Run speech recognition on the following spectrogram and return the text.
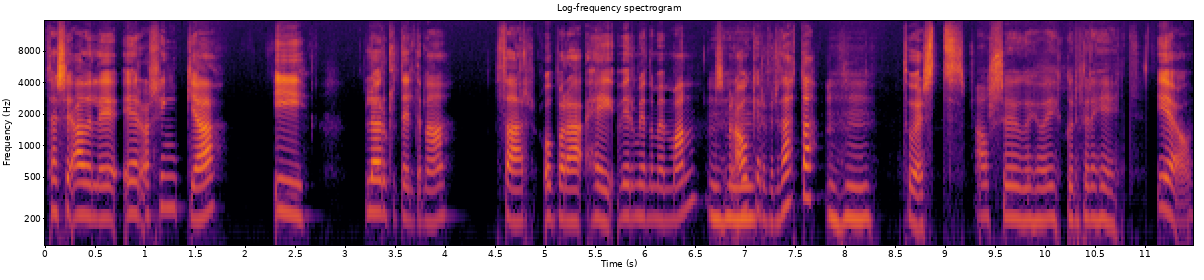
þessi aðili er að ringja í laurugludeildina þar og bara hei, við erum hérna með mann sem er Mhm. ákjæri fyrir þetta Mm -hmm. þú veist, Á sögu hjá ykkur fyrir hitt. já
